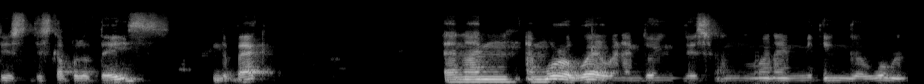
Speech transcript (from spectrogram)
this this couple of days in the back, and I'm I'm more aware when I'm doing this and when I'm meeting a woman.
